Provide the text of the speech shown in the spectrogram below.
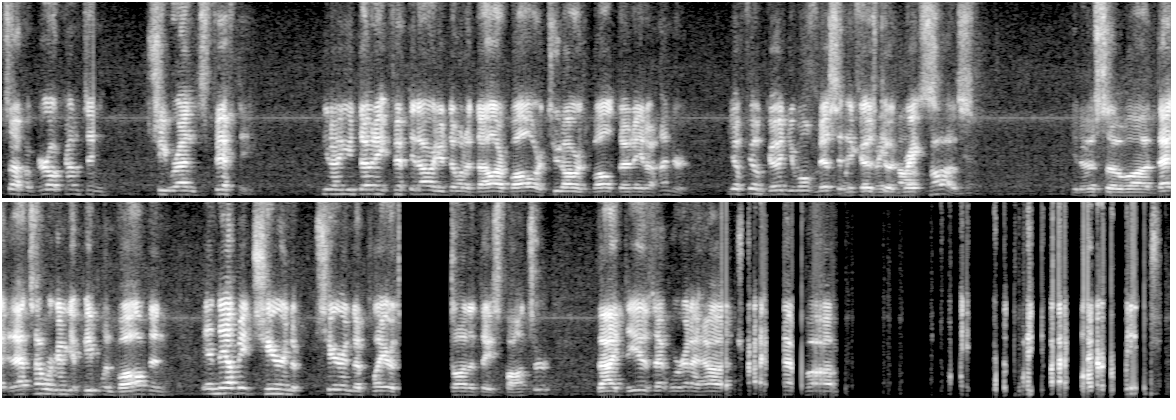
So if a girl comes in, she runs fifty. You know, you donate fifty dollars. You're doing a dollar ball or two dollars ball. Donate a hundred. You'll feel good. You won't miss it. It goes to a great cause. cause. You know, so uh, that that's how we're going to get people involved, and and they'll be cheering the cheering the players on that they sponsor. The idea is that we're going to uh, try to have um, 25 player range.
